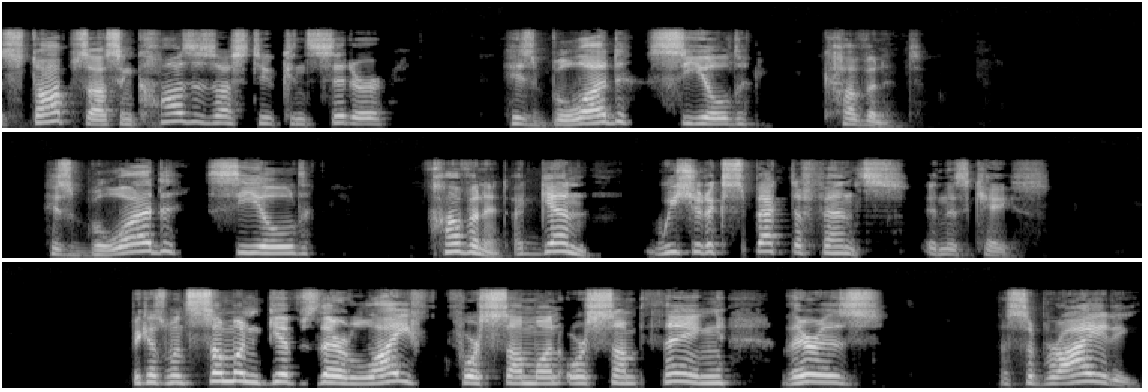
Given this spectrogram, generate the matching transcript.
stops us and causes us to consider his blood sealed covenant his blood sealed covenant. Again, we should expect offense in this case. Because when someone gives their life for someone or something, there is a sobriety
